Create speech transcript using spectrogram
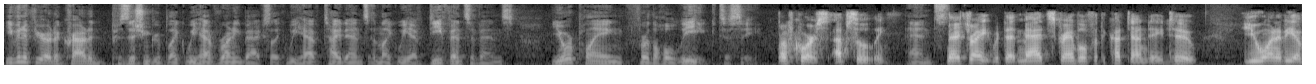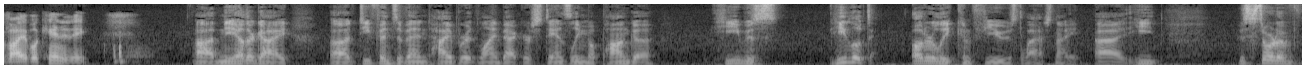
Even if you're at a crowded position group, like we have running backs, like we have tight ends, and like we have defensive ends, you're playing for the whole league to see. of course, absolutely. And That's right. With that mad scramble for the cutdown day too, you want to be a viable candidate. uh, and the other guy, uh, defensive end hybrid linebacker Stanley Mapanga, he was he looked utterly confused last night. Uh, he was sort of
